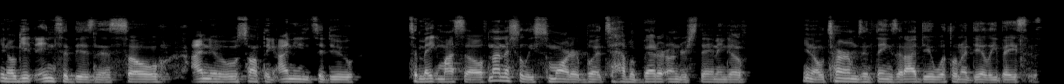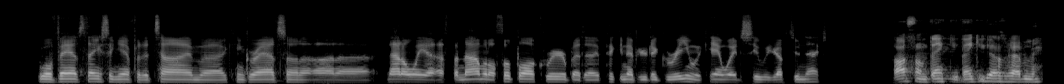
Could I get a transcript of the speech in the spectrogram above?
you know, get into business. So I knew it was something I needed to do to make myself not necessarily smarter, but to have a better understanding of, you know, terms and things that I deal with on a daily basis. Well, Vance, thanks again for the time. Uh, congrats on, on not only a phenomenal football career, but uh, picking up your degree, and we can't wait to see what you're up to next. Awesome. Thank you. Thank you guys for having me.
